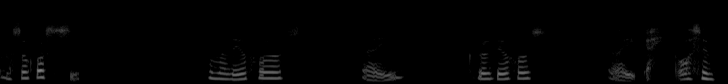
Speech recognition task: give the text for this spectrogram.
Los ojos, sí. Forma de ojos. Ahí. Color de ojos. Ahí, ay. Oh, se me,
